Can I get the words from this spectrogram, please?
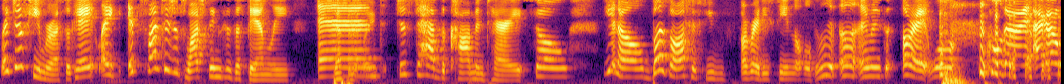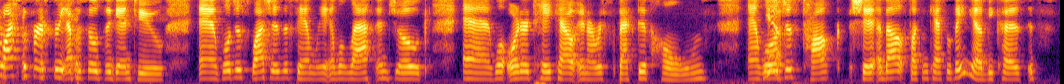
like, just humor us, okay? Like, it's fun to just watch things as a family and Definitely. just to have the commentary. So, you know, buzz off if you've already seen the whole thing. Uh, like, all right, well, cool guy. I gotta watch the first three episodes again too. And we'll just watch it as a family and we'll laugh and joke and we'll order takeout in our respective homes and we'll yeah. just talk shit about fucking Castlevania because it's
